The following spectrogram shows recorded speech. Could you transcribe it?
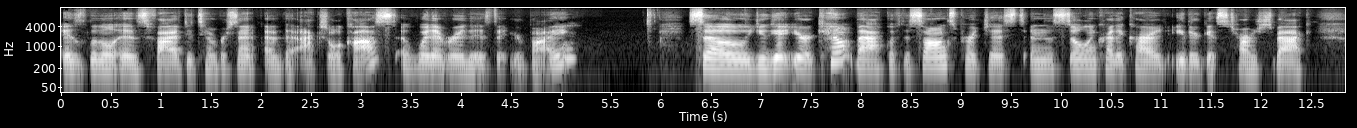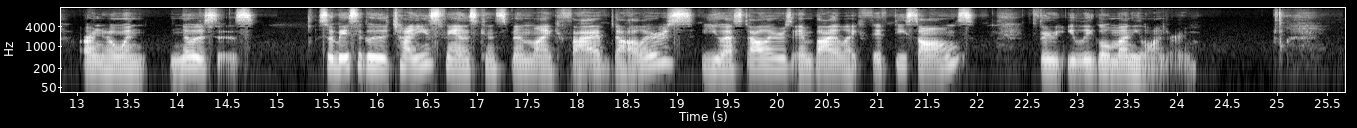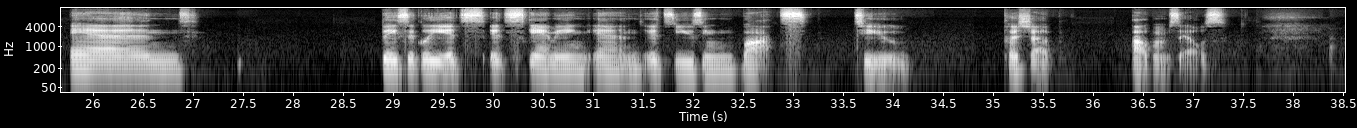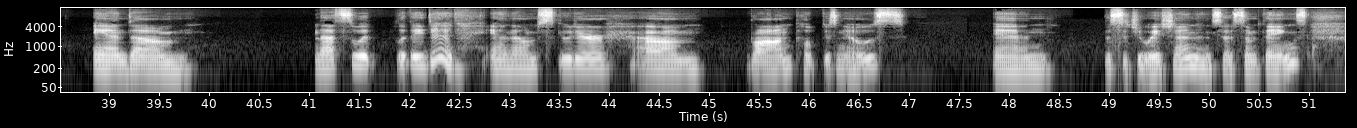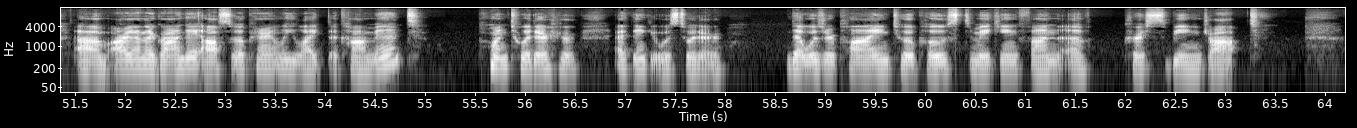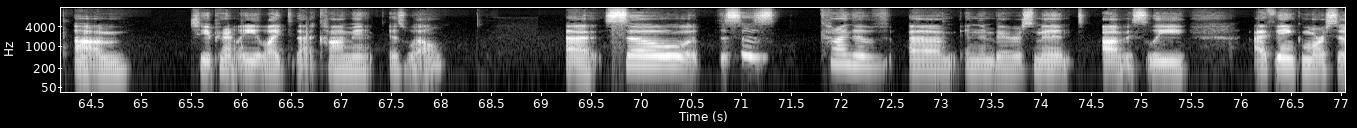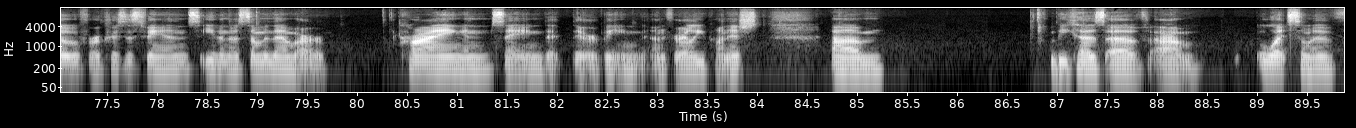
as little as 5 to 10% of the actual cost of whatever it is that you're buying. So you get your account back with the songs purchased, and the stolen credit card either gets charged back or no one notices. So basically, the Chinese fans can spend like $5 US dollars and buy like 50 songs through illegal money laundering. And basically it's it's scamming and it's using bots to push up album sales. And um that's what what they did. And um Scooter um Braun poked his nose and the situation and said some things. Um, Ariana Grande also apparently liked a comment on Twitter, I think it was Twitter, that was replying to a post making fun of Kris being dropped. Um, she apparently liked that comment as well. Uh, so this is kind of um, an embarrassment. Obviously, I think more so for Kris's fans, even though some of them are crying and saying that they're being unfairly punished um, because of um, what some of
